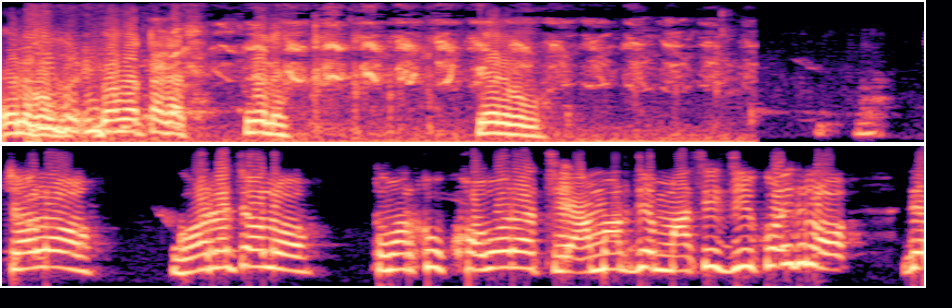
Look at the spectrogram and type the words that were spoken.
এই নে বাবু দশ হাজার টাকা আছে নে নে। নে নে বাবু। চলো ঘরে চলো। তোমার খুব খবর আছে আমার যে মাসি জি কই দিল যে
